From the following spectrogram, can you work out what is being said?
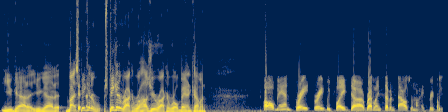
You got it. You got it. But speaking of speaking of rock and roll, how's your rock and roll band coming? Oh man, great, great. We played uh, Red Lane Seven Thousand, my three-piece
